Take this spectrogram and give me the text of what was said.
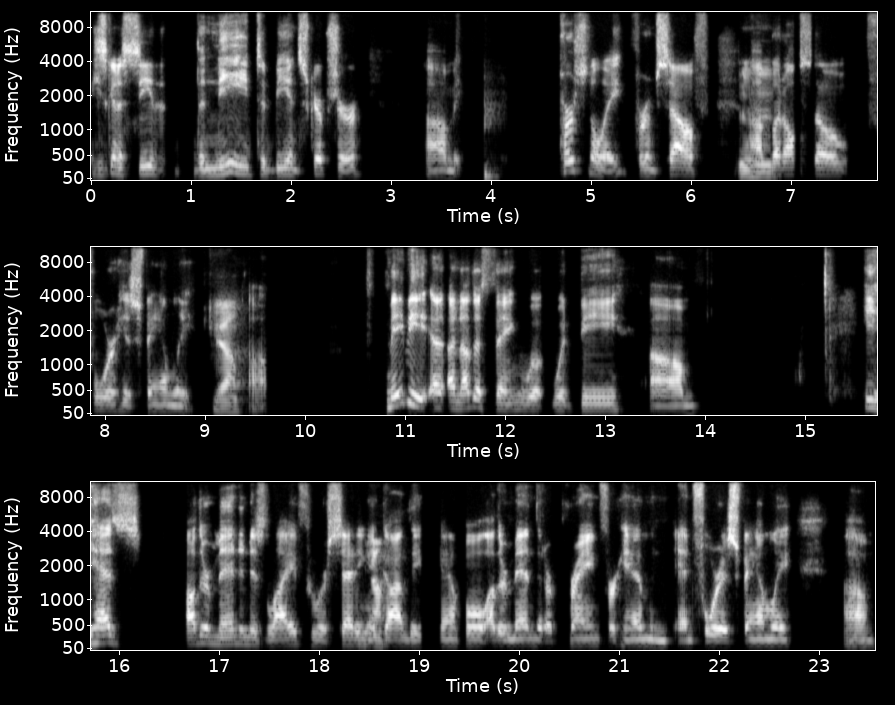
he's going to see the need to be in scripture um, personally for himself, uh, mm-hmm. uh, but also for his family. Yeah. Uh, maybe a- another thing w- would be um, he has other men in his life who are setting yeah. a godly example, other men that are praying for him and, and for his family. Um,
